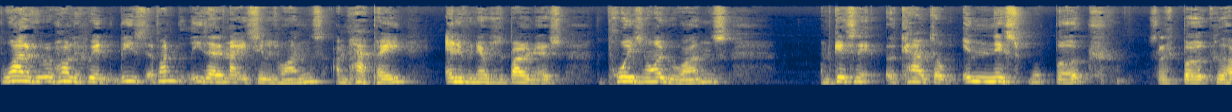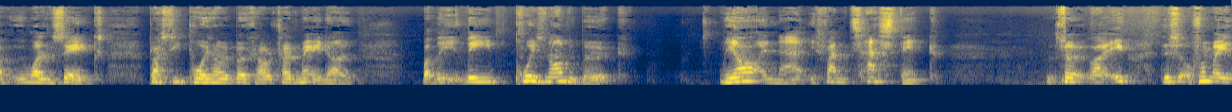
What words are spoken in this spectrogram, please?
While with Harley Quinn, these if I'm, these animated series ones, I'm happy. Anything else is a bonus. The Poison Ivy ones, I'm guessing it the character in this book, slash book, one six, plus the Poison Ivy book I was trying to make though. But the, the Poison Ivy book, the art in that is fantastic. So like this for me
